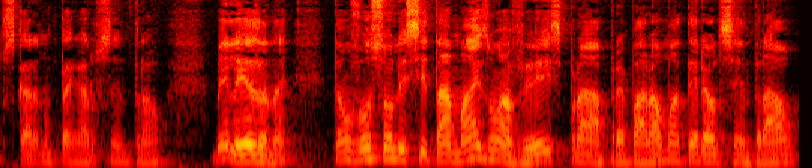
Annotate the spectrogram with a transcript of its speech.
os caras não pegaram o central. Beleza, né? Então vou solicitar mais uma vez para preparar o material de central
